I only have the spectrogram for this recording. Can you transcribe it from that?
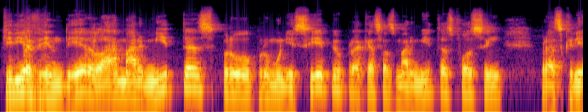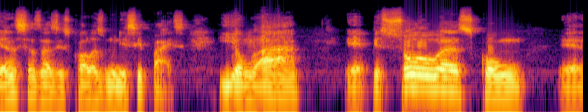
queria vender lá marmitas para o município para que essas marmitas fossem para as crianças nas escolas municipais. Iam lá é, pessoas com é,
